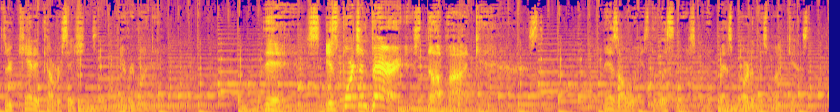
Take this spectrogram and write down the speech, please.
through candid conversations every Monday. This is and Parish, the podcast. And as always, the listeners are the best part of this podcast.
